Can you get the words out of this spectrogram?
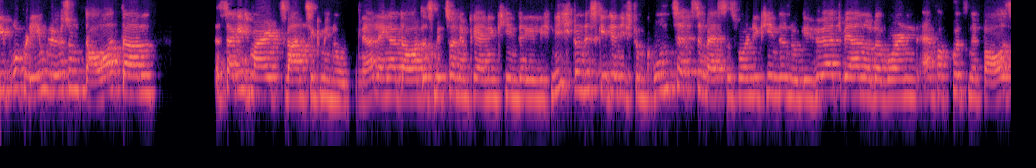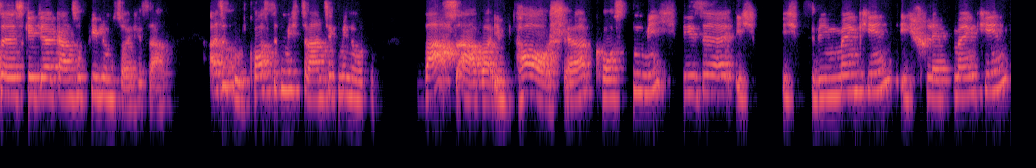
die Problemlösung dauert dann sage ich mal, 20 Minuten. Ja. Länger dauert das mit so einem kleinen Kind eigentlich nicht. Und es geht ja nicht um Grundsätze. Meistens wollen die Kinder nur gehört werden oder wollen einfach kurz eine Pause. Es geht ja ganz so viel um solche Sachen. Also gut, kostet mich 20 Minuten. Was aber im Tausch ja, kosten mich diese, ich, ich zwinge mein Kind, ich schleppe mein Kind,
